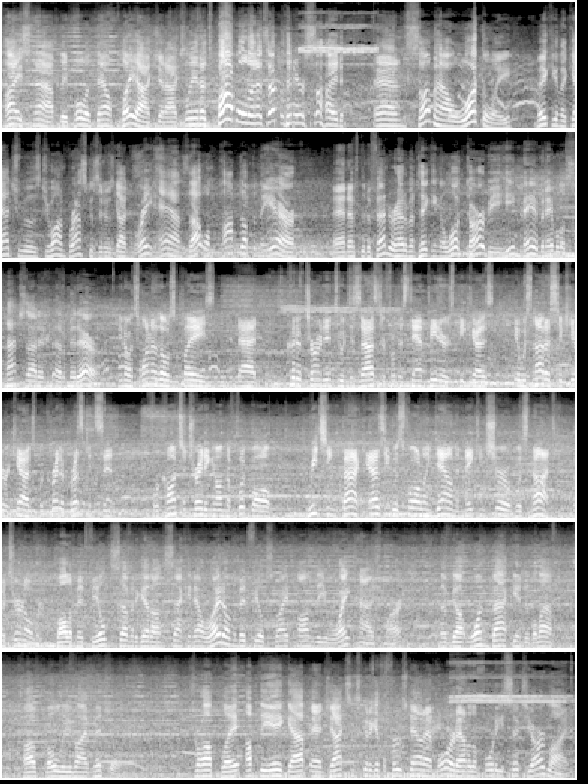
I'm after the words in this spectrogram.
High snap. They pull it down. Play action, actually, and it's bobbled and it's up to the near side. And somehow, luckily, making the catch was Juwan Brescacin, who's got great hands. That one popped up in the air. And if the defender had been taking a look, Darby, he may have been able to snatch that in, at midair. You know, it's one of those plays that could have turned into a disaster for the Stampeders because it was not a secure catch. But credit Brescacin for concentrating on the football, reaching back as he was falling down and making sure it was not a turnover. Ball at midfield, seven to get on second down, right on the midfield stripe on the right hash mark. They've got one back into the left of Bo Levi Mitchell. Draw play up the A gap, and Jackson's going to get the first down and more down to the 46 yard line.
